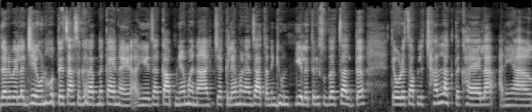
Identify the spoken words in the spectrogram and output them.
दरवेळेला जेवण होतेच असं घरातनं काय नाही. हे जा कापण्या म्हणा चकल्या म्हणा जाताना घेऊन गेलं तरी सुद्धा चालतं. तेवढंच आपलं छान लागतं खायला आणि ह्या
